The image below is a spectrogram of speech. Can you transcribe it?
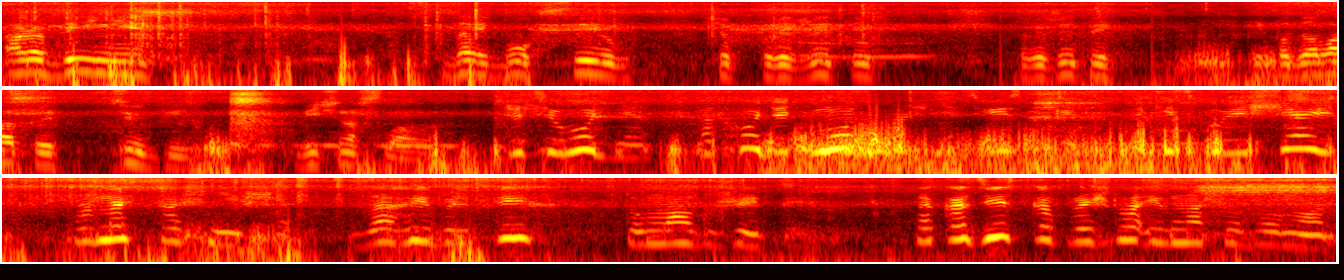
А родині дай Бог сил, щоб пережити, пережити і подолати цю біль. Вічна слава. Вже сьогодні надходять моторошні звістки, які сповіщають про найстрашніше загибель тих, хто мав жити. Така звістка прийшла і в нашу громаду.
